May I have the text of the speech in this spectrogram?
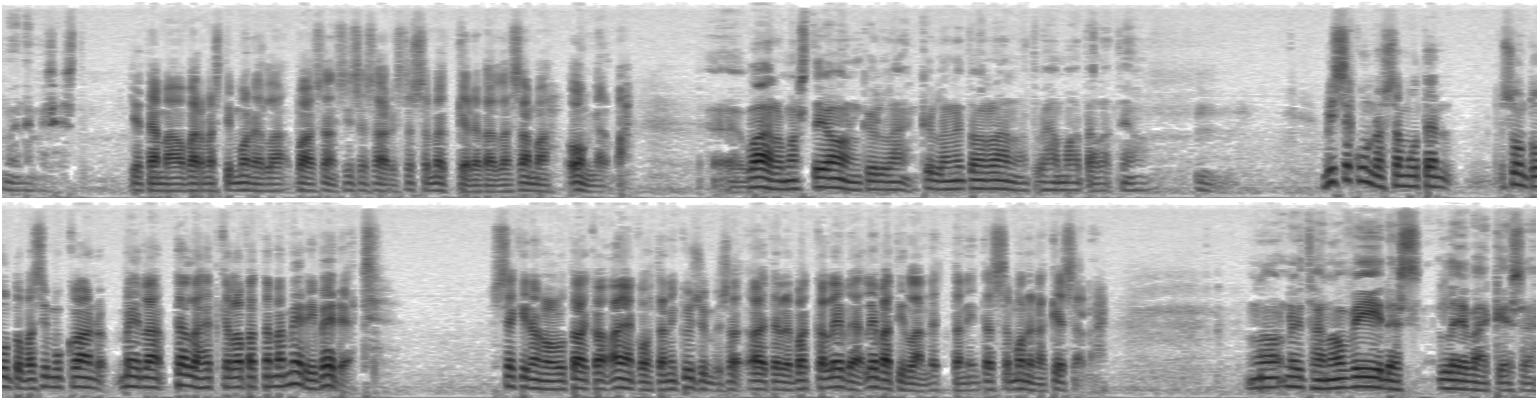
menemisestä. Ja tämä on varmasti monella Vaasan sisäsaaristossa mökkeilevällä sama ongelma. Varmasti on, kyllä. Kyllä nyt on rannat vähän matalat, joo. Mm. Missä kunnossa muuten sun tuntuvasi mukaan meillä tällä hetkellä ovat nämä merivedet? sekin on ollut aika ajankohtainen kysymys ajatellen vaikka levä, levätilannetta niin tässä monena kesänä. No nythän on viides leväkesä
